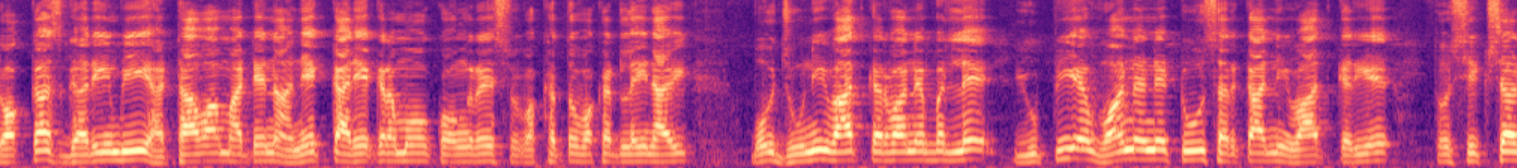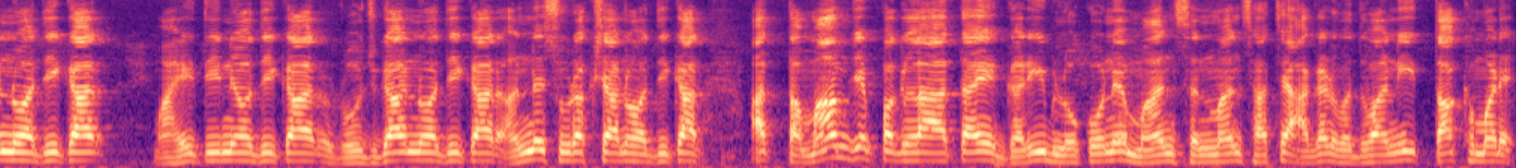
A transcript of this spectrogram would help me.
ચોક્કસ ગરીબી હટાવવા માટેના અનેક કાર્યક્રમો કોંગ્રેસ વખતો વખત લઈને આવી. બહુ જૂની વાત કરવાને બદલે યુપીએ વન અને ટુ સરકારની વાત કરીએ તો શિક્ષણનો અધિકાર માહિતીનો અધિકાર, રોજગારનો અધિકાર, અન્ન સુરક્ષાનો અધિકાર, આ તમામ જે પગલાં હતા એ ગરીબ લોકોને માન સન્માન સાથે આગળ વધવાની તક મળે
